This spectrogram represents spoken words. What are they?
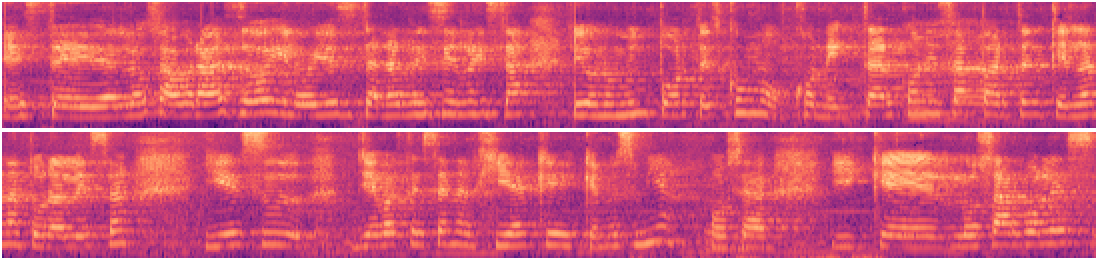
este, los abrazo y luego ellos están a risa y risa, digo, no me importa, es como conectar con esa parte que es la naturaleza y es, llévate esa energía que, que no es mía, o sea, y que los árboles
